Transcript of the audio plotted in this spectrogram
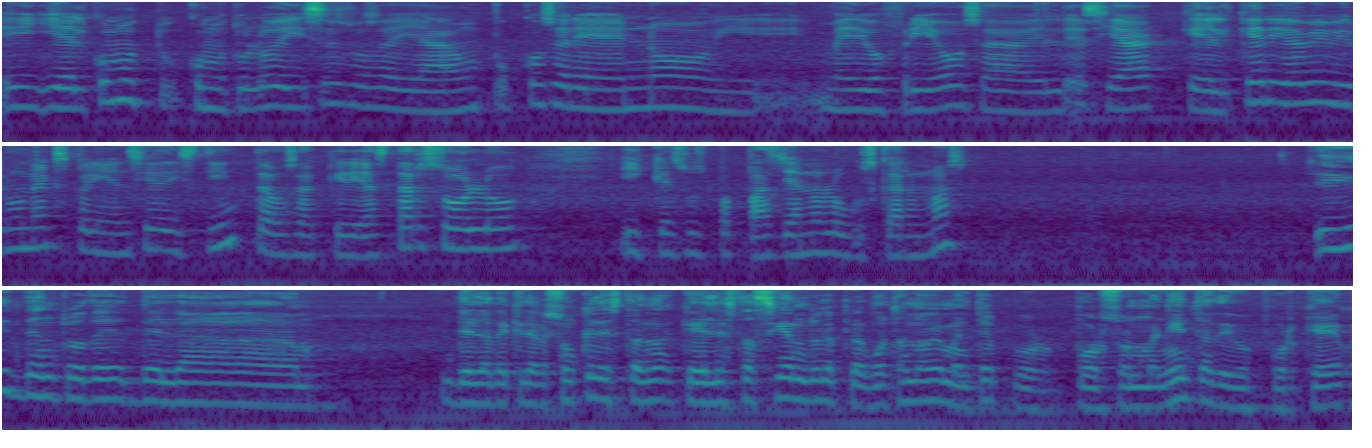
y, él como tú, como tú lo dices, o sea, ya un poco sereno y medio frío, o sea, él decía que él quería vivir una experiencia distinta, o sea, quería estar solo y que sus papás ya no lo buscaran más. Y dentro de, de la de la declaración que, le están, que él está haciendo, le preguntan obviamente por, por su hermanita, digo, porque,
